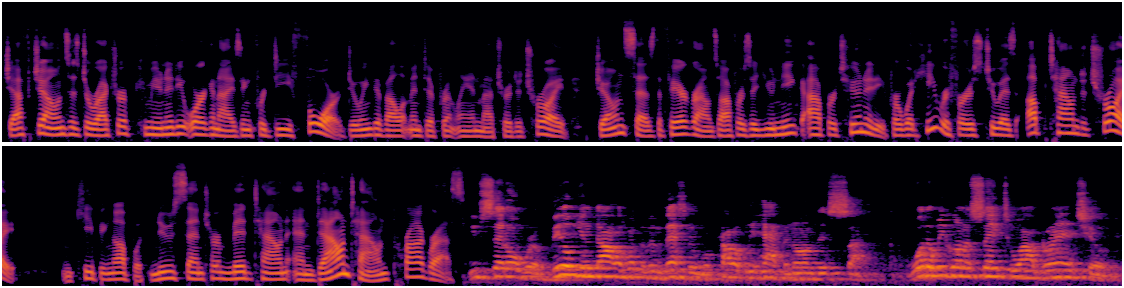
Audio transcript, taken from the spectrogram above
Jeff Jones is Director of Community Organizing for D4, doing development differently in Metro Detroit. Jones says the fairgrounds offers a unique opportunity for what he refers to as Uptown Detroit in keeping up with New Center, Midtown, and downtown progress. You've said over a billion dollars worth of investment will probably happen on this site. What are we going to say to our grandchildren?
